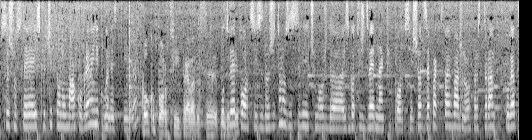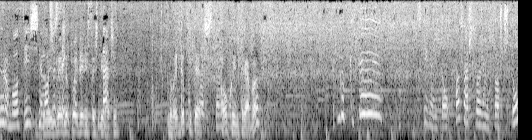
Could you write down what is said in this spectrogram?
всъщност е изключително малко време и никога не стига. Колко порции трябва да се По две порции, задължително, за да се види, че можеш да изготвиш две еднакви порции, защото все пак това е важно в ресторант, когато работиш, не Да може изглежда всеки по един и същи да. начин. Добре, гъбките, колко им трябва? Гъбките стига ни толкова. Сега ще сложим сосчето.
